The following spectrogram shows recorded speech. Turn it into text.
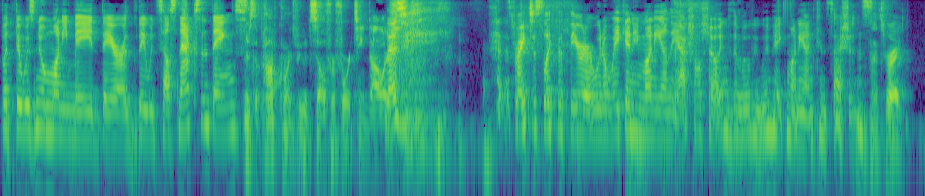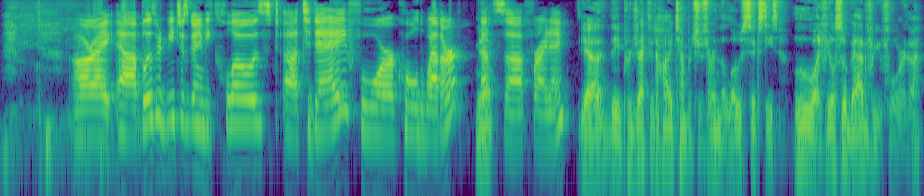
but there was no money made there. They would sell snacks and things. There's the popcorns we would sell for fourteen dollars. That's right. Just like the theater, we don't make any money on the actual showing of the movie. We make money on concessions. That's right. All right. Uh, Blizzard Beach is going to be closed uh, today for cold weather. Yep. That's uh, Friday. Yeah, the projected high temperatures are in the low 60s. Ooh, I feel so bad for you, Florida.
